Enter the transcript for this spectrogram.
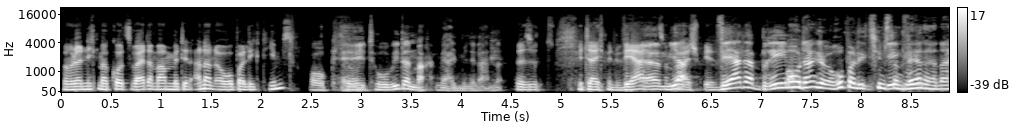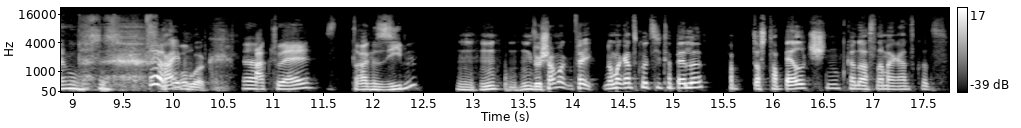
Wollen wir dann nicht mal kurz weitermachen mit den anderen Europa League Teams? Okay, Tobi, dann machen wir halt mit den anderen. Also vielleicht mit Werder Ähm, zum ja, Beispiel. Werder Bremen, Oh, danke, Europa League Teams Gegen- Werder in einem. Freiburg. Ja. Aktuell Rang 7. Mhm, mhm. Wir schauen mal vielleicht noch mal ganz kurz die Tabelle. Tab- Das Tabellchen, kann das noch mal ganz kurz.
